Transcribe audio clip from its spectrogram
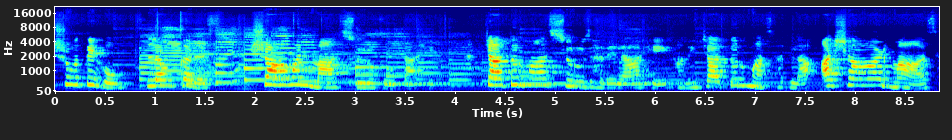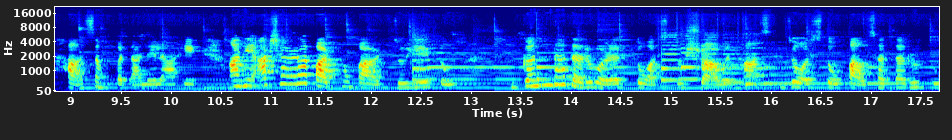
श्रोते हो लवकरच श्रावण मास सुरू होत आहे. चातुर्मास सुरू झालेला आहे आणि चातुर्मासातला आषाढ मास हा संपत आलेला आहे. आणि आषाढा पाठोपाठ जो येतो गंध दरवळत तो असतो श्रावण मास जो असतो पावसाचा ऋतू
